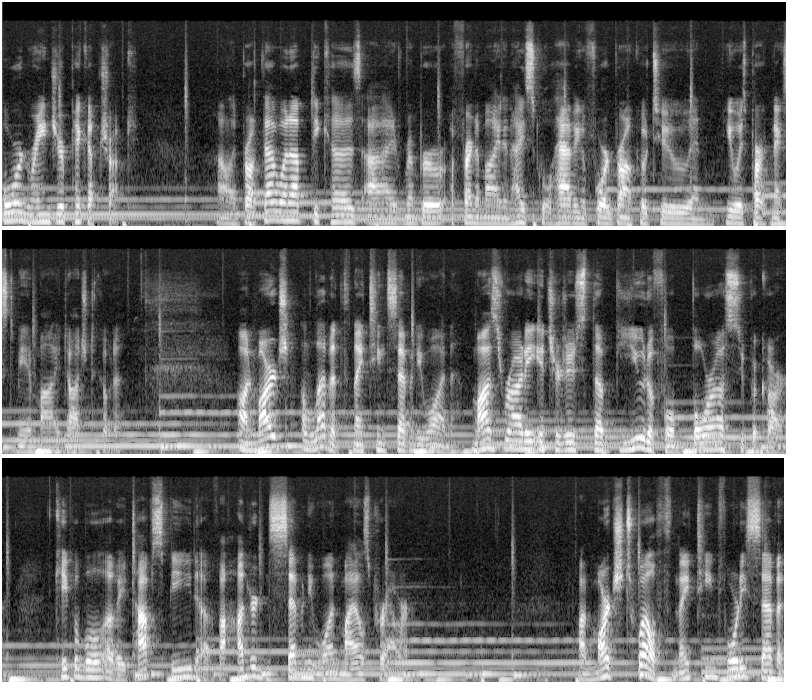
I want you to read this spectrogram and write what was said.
Ford Ranger pickup truck. I only brought that one up because I remember a friend of mine in high school having a Ford Bronco II, and he always parked next to me in my Dodge Dakota. On March 11, 1971, Maserati introduced the beautiful Bora supercar, capable of a top speed of 171 miles per hour. On March 12, 1947,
